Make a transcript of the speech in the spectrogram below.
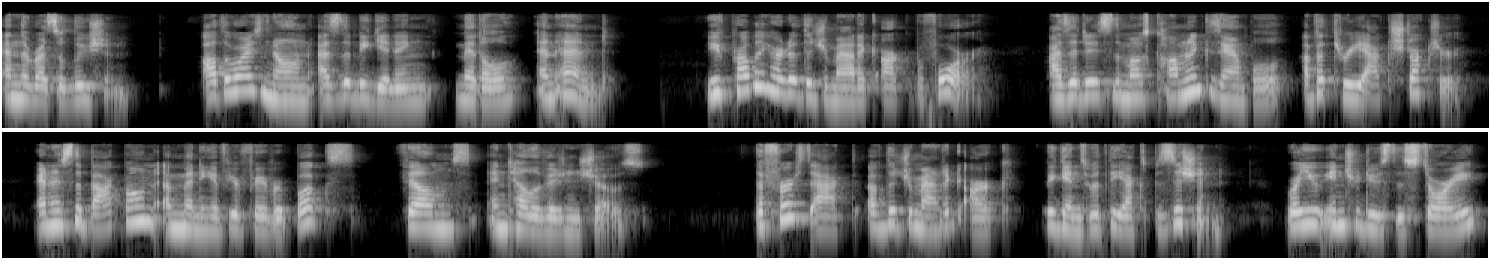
and the resolution, otherwise known as the beginning, middle, and end. You've probably heard of the dramatic arc before, as it is the most common example of a three act structure and is the backbone of many of your favorite books, films, and television shows. The first act of the dramatic arc begins with the exposition, where you introduce the story,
